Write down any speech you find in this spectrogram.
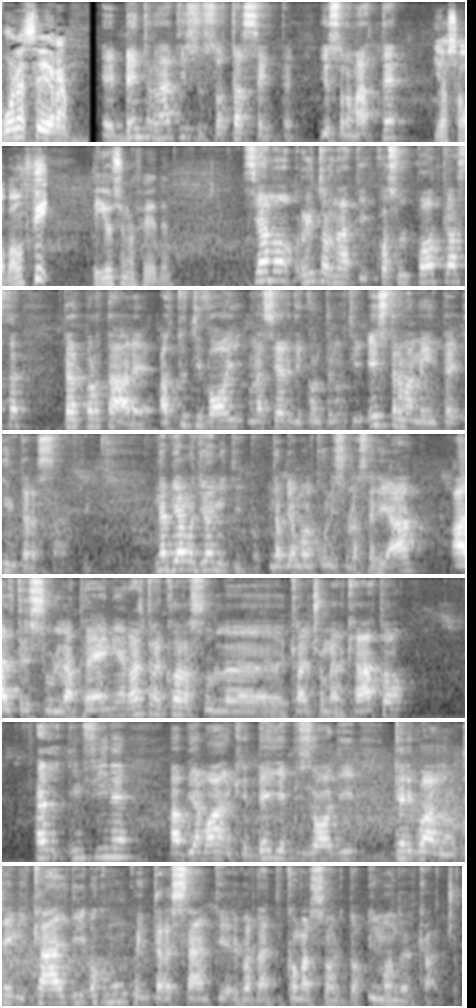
Buonasera. E bentornati su Sotto al 7. Io sono Matte. Io sono Bonfi. E io sono Fede. Siamo ritornati qua sul podcast per portare a tutti voi una serie di contenuti estremamente interessanti. Ne abbiamo di ogni tipo, ne abbiamo alcuni sulla Serie A, altri sulla Premier, altri ancora sul uh, calciomercato. E infine abbiamo anche degli episodi che riguardano temi caldi o comunque interessanti riguardanti come al solito il mondo del calcio.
